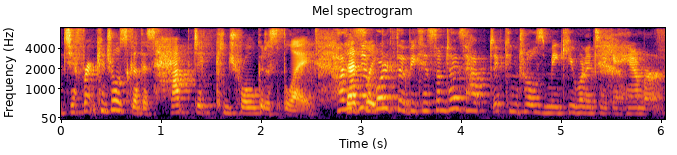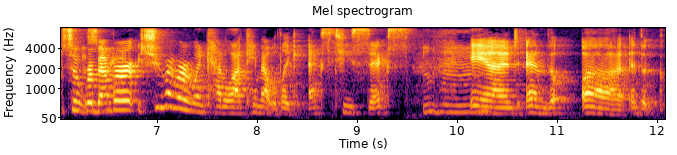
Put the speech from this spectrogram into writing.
different controls. It's got this haptic control display. How does it work though? Because sometimes haptic controls make you want to take a hammer. So remember, do you remember when Cadillac came out with like XT6 Mm-hmm. and and the uh and the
